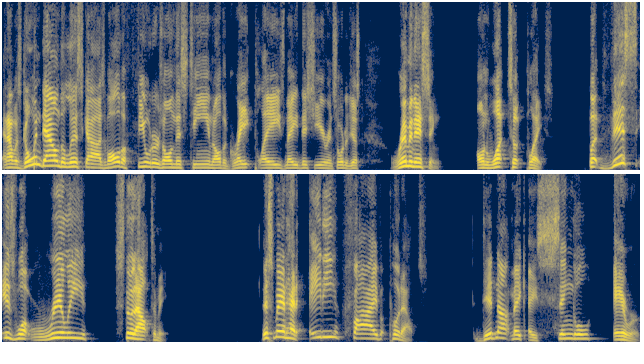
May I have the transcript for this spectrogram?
And I was going down the list, guys, of all the fielders on this team and all the great plays made this year and sort of just reminiscing on what took place. But this is what really stood out to me. This man had 85 putouts, did not make a single error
